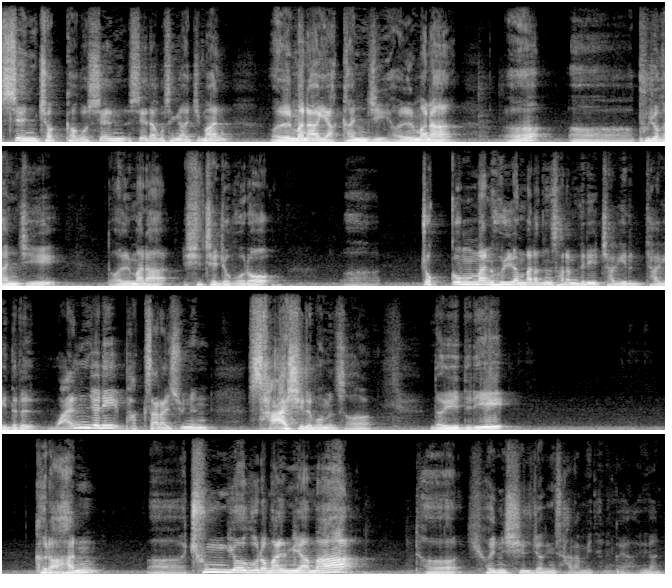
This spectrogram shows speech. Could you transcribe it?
센 척하고 센, 세다고 생각하지만 얼마나 약한지 얼마나 어, 어, 부족한지 또 얼마나 실체적으로 어, 조금만 훈련받았던 사람들이 자기, 자기들을 완전히 박살할 수 있는 사실을 보면서 너희들이 그러한 어, 충격으로 말미암아 더 현실적인 사람이 되는 거야. 그러니까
